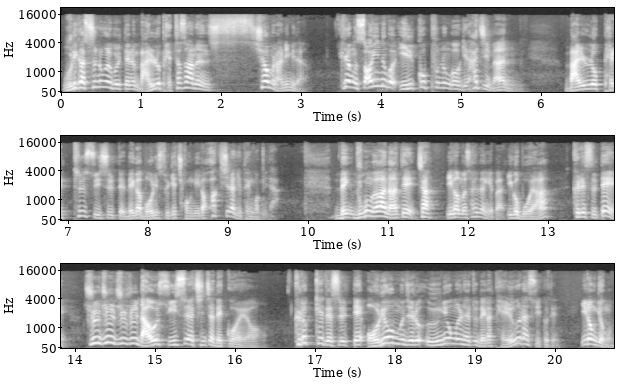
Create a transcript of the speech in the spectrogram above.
우리가 수능을 볼 때는 말로 뱉어서 하는 시험은 아닙니다. 그냥 써 있는 걸 읽고 푸는 거긴 하지만 말로 뱉을 수 있을 때 내가 머릿속에 정리가 확실하게 된 겁니다. 내, 누군가가 나한테 자 이거 한번 설명해봐. 이거 뭐야? 그랬을 때 줄줄줄줄 나올 수 있어야 진짜 내 거예요. 그렇게 됐을 때 어려운 문제를 응용을 해도 내가 대응을 할 수 있거든. 이런 경우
